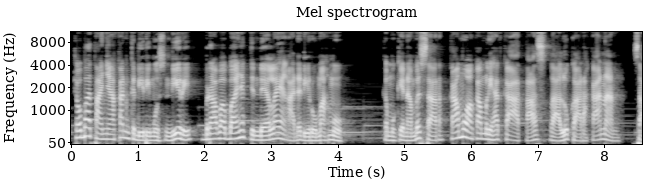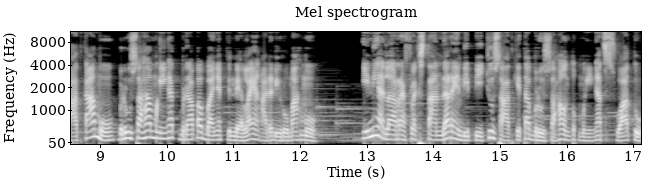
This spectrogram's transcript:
Coba tanyakan ke dirimu sendiri berapa banyak jendela yang ada di rumahmu. Kemungkinan besar kamu akan melihat ke atas lalu ke arah kanan saat kamu berusaha mengingat berapa banyak jendela yang ada di rumahmu. Ini adalah refleks standar yang dipicu saat kita berusaha untuk mengingat sesuatu.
